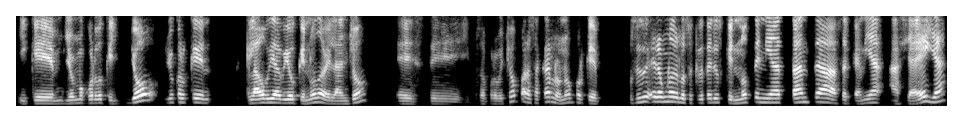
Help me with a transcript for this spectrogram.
y que yo me acuerdo que yo, yo creo que Claudia vio que no daba el ancho, este, y pues aprovechó para sacarlo, ¿no? Porque pues era uno de los secretarios que no tenía tanta cercanía hacia ella,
